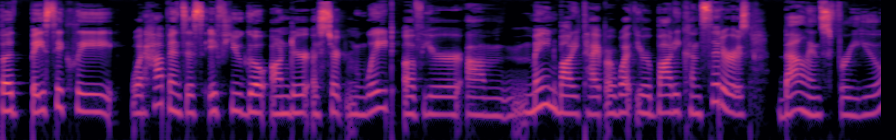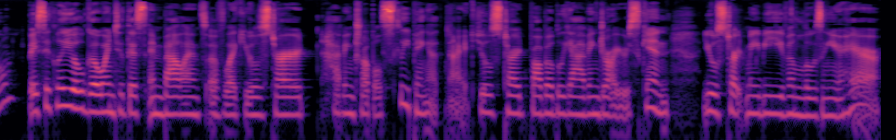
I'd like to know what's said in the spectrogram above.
But basically, what happens is if you go under a certain weight of your um, main body type or what your body considers balance for you, basically, you'll go into this imbalance of like you'll start having trouble sleeping at night. You'll start probably having drier skin. You'll start maybe even losing your hair.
